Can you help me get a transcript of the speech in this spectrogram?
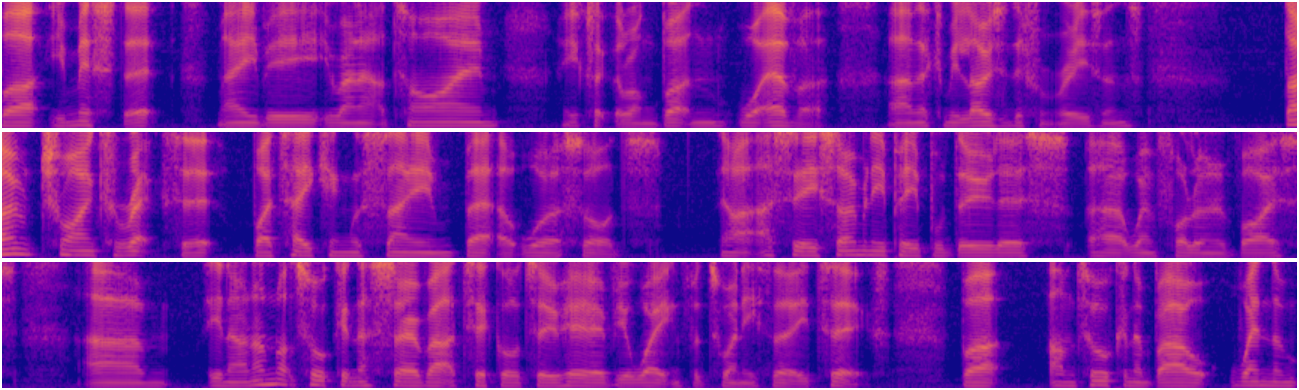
but you missed it, maybe you ran out of time, you clicked the wrong button, whatever. Um, there can be loads of different reasons. Don't try and correct it by taking the same bet at worse odds. Now, I see so many people do this uh, when following advice. Um, you know, and I'm not talking necessarily about a tick or two here if you're waiting for 20, 30 ticks, but I'm talking about when the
